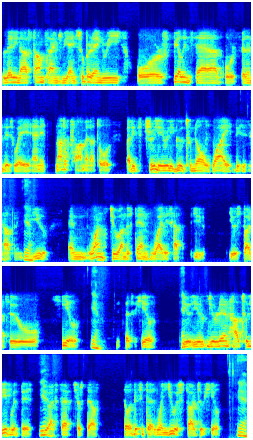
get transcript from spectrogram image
letting us sometimes being super angry or feeling sad or feeling this way, and it's not a problem at all. But it's really, really good to know why this is happening Yeah. to you. And once you understand why this happened to you, you start to heal. yeah, You start to heal. And- You, you, you learn how to live with this. You accept yourself. So this is when you start to heal. Yeah.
